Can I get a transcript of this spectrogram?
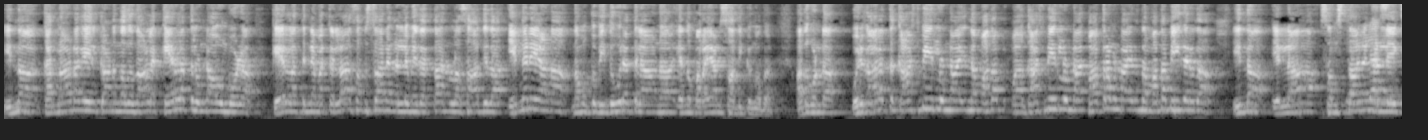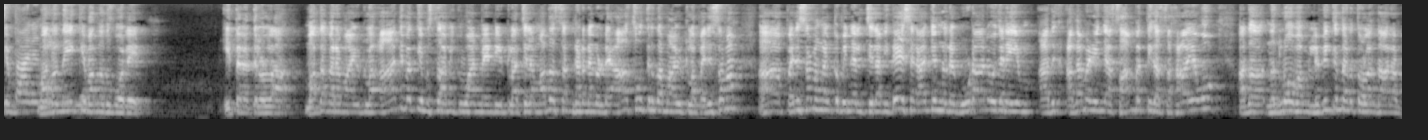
ഇന്ന് കർണാടകയിൽ കാണുന്നത് നാളെ കേരളത്തിൽ ഉണ്ടാവുമ്പോൾ കേരളത്തിന്റെ മറ്റെല്ലാ സംസ്ഥാനങ്ങളിലും ഇത് എത്താനുള്ള സാധ്യത എങ്ങനെയാണ് നമുക്ക് വിദൂരത്തിലാണ് എന്ന് പറയാൻ സാധിക്കുന്നത്. അതുകൊണ്ട് ഒരു കാലത്ത് കാശ്മീരിലുണ്ടായിരുന്ന മത കാശ്മീരിലുണ്ടാ മാത്രമുണ്ടായിരുന്ന മതഭീകരത ഇന്ന് എല്ലാ സംസ്ഥാനങ്ങളിലേക്കും മലനീക്കി വന്നതുപോലെ ഇത്തരത്തിലുള്ള മതപരമായിട്ടുള്ള ആധിപത്യം സ്ഥാപിക്കുവാൻ വേണ്ടിയിട്ടുള്ള ചില മതസംഘടനകളുടെ ആസൂത്രിതമായിട്ടുള്ള പരിശ്രമം ആ പരിശ്രമങ്ങൾക്ക് പിന്നിൽ ചില വിദേശ രാജ്യങ്ങളുടെ ഗൂഢാലോചനയും അത് അകമഴിഞ്ഞ സാമ്പത്തിക സഹായവും അത് നിർലോഭം ലഭിക്കുന്നിടത്തോളം കാലം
